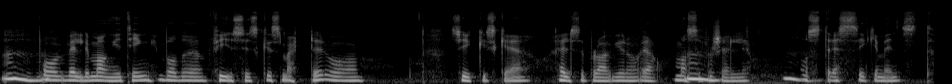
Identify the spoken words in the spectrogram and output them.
Mhm. På veldig mange ting. Både fysiske smerter og psykiske helseplager og ja, masse Mm. forskjellig. Mhm. Og stress, ikke minst.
